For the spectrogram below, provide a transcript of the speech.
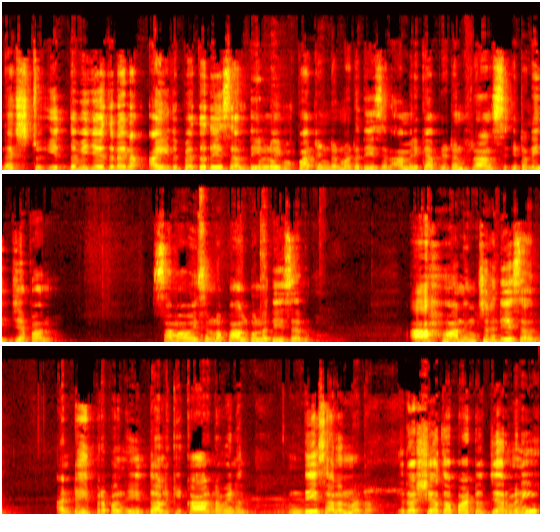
నెక్స్ట్ యుద్ధ విజేతలైన ఐదు పెద్ద దేశాలు. దీనిలో ఇంపార్టెంట్ అనమాట దేశాలు. America Britain France Italy Japan. సమావేశంలో పాల్గొన్న దేశాలు. ఆహ్వానించిన దేశాలు. అంటే ప్రపంచ యుద్ధాలకి కారణమైన దేశాలు అనమాట రష్యాతో పాటు జర్మనీ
